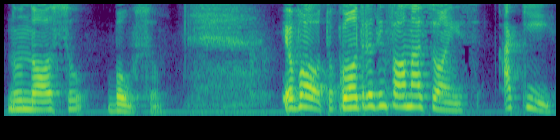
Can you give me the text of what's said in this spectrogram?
no nosso bolso. Eu volto com outras informações aqui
